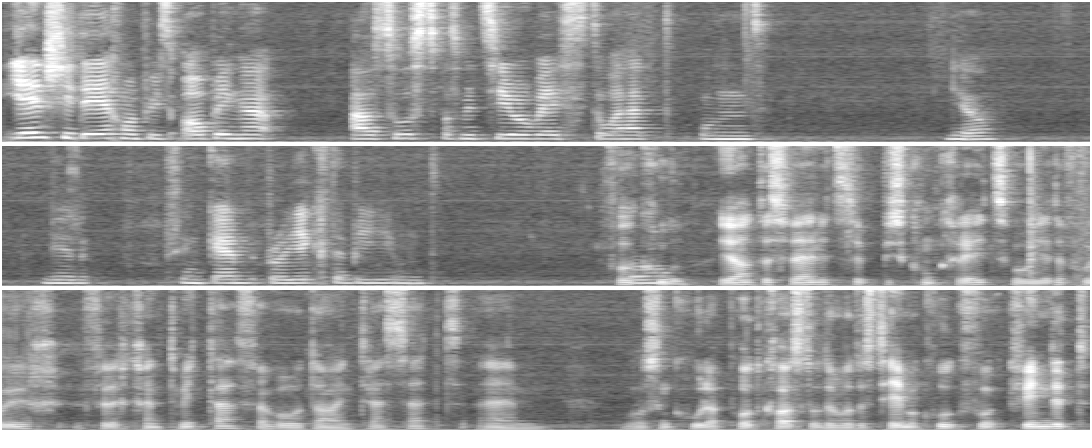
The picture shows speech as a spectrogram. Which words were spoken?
jenste Idee kann man bei uns anbringen, auch sonst, was mit Zero Waste zu tun hat und ja, wir sind gerne bei Projekten dabei und Voll So. cool. Ja, das wäre jetzt etwas Konkretes, wo jeder von euch vielleicht könnte mithelfen könnte, der da Interesse hat, ähm, wo es einen coolen Podcast oder wo das Thema cool findet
